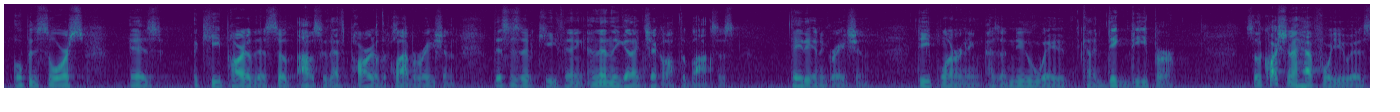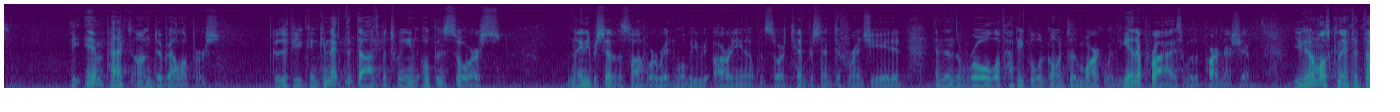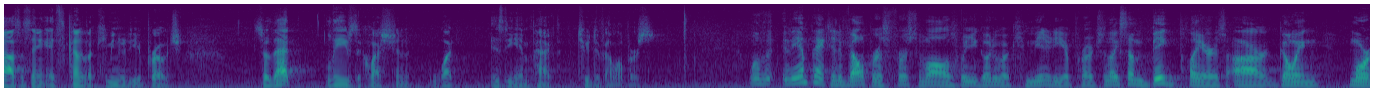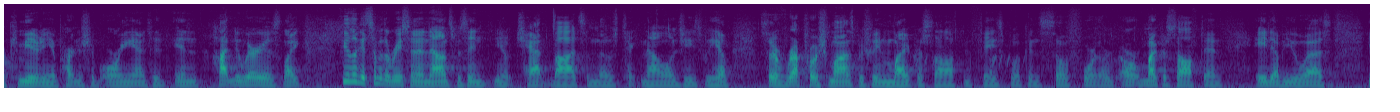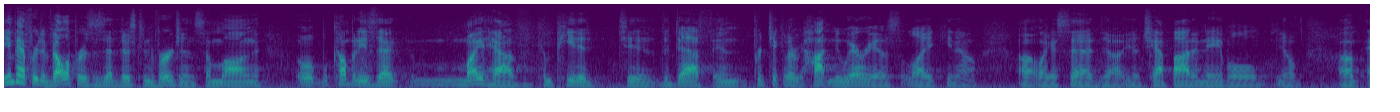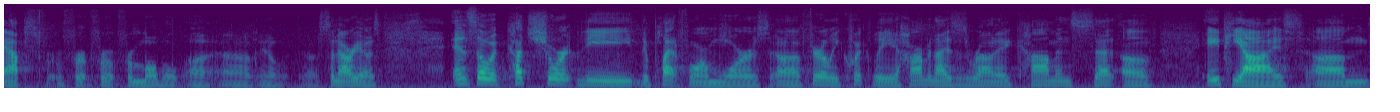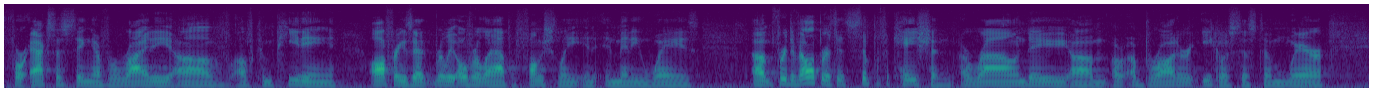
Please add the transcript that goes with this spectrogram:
Open source is a key part of this, so obviously that's part of the collaboration. This is a key thing. And then you got to check off the boxes. Data integration, deep learning as a new way to kind of dig deeper. So the question I have for you is the impact on developers. Because if you can connect the dots between open source, 90% of the software written will be already in open source, 10% differentiated, and then the role of how people are going to the market with the enterprise with a partnership. You can almost connect the dots and saying it's kind of a community approach. So that leaves the question, what is the impact to developers? Well, the, the impact to developers, first of all, is when you go to a community approach. And like some big players are going more community and partnership oriented in hot new areas. Like if you look at some of the recent announcements in you know chatbots and those technologies we have sort of rapprochements between microsoft and facebook and so forth or, or microsoft and aws the impact for developers is that there's convergence among uh, companies that might have competed to the death in particular hot new areas like you know uh, like I said, uh, you know, chatbot enabled, you know, um, apps for, for, for, for mobile, uh, uh you know, uh, scenarios. And so it cuts short the, the platform wars fairly quickly, harmonizes around a common set of APIs um, for accessing a variety of, of competing offerings that really overlap functionally in, in many ways. Um, for developers, it's simplification around a, um, a, a, broader ecosystem where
